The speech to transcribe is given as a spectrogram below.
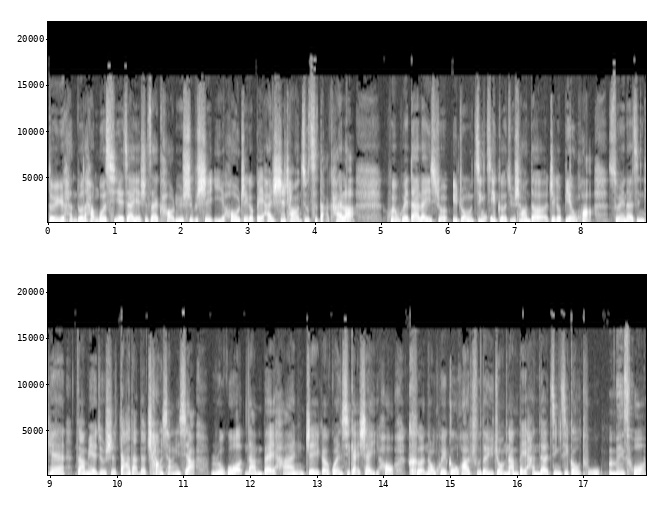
对于很多的韩国企业家也是在考虑，是不是以后这个北韩市场就此打开了，会不会带来一种一种经济格局上的这个变化？所以呢，今天咱们也就是大胆的畅想一下，如果南北韩这个关系改善以后，可能会勾画出的一种南北韩的经济构图。没错，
